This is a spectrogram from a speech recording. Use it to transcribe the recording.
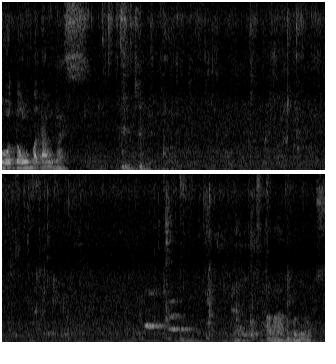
botong Batangas. Sa mga kaburnok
